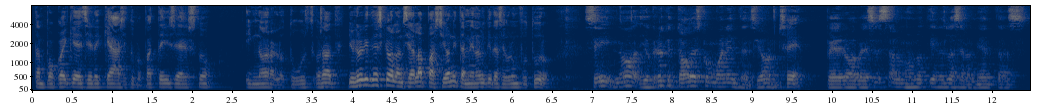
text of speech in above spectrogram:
tampoco hay que decir que, ah, si tu papá te dice esto, ignóralo. Tú, o sea, yo creo que tienes que balancear la pasión y también algo que te asegure un futuro. Sí, no, yo creo que todo es con buena intención. Sí. Pero a veces a lo mejor no tienes las herramientas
